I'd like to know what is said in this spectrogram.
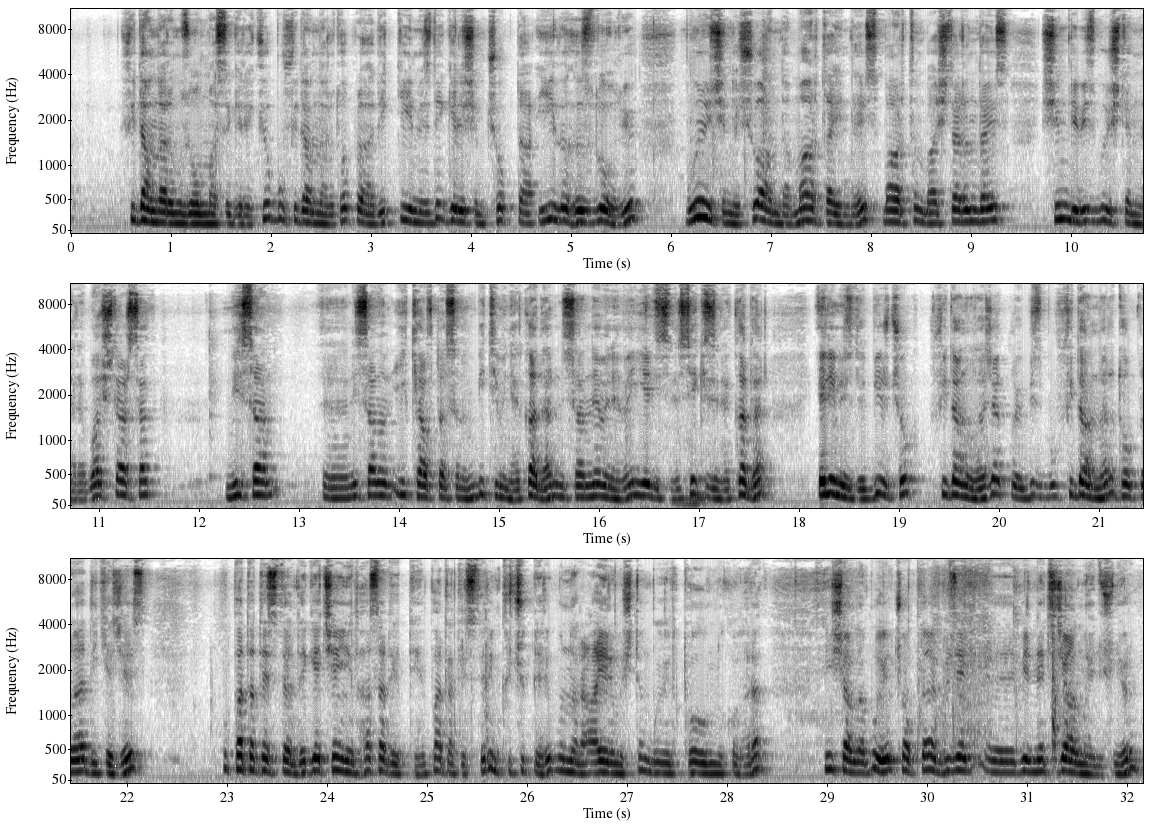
fidanlarımız olması gerekiyor. Bu fidanları toprağa diktiğimizde gelişim çok daha iyi ve hızlı oluyor. Bunun için de şu anda Mart ayındayız. Mart'ın başlarındayız. Şimdi biz bu işlemlere başlarsak Nisan e, Nisan'ın ilk haftasının bitimine kadar Nisan'ın hemen hemen 7'sine 8'ine kadar elimizde birçok fidan olacak ve biz bu fidanları toprağa dikeceğiz. Bu patateslerde geçen yıl hasat ettiğim patateslerin küçükleri bunları ayırmıştım bu yıl tohumluk olarak. İnşallah bu yıl çok daha güzel e, bir netice almayı düşünüyorum.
